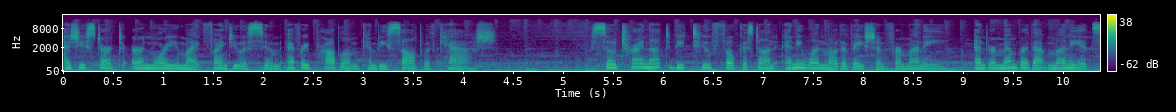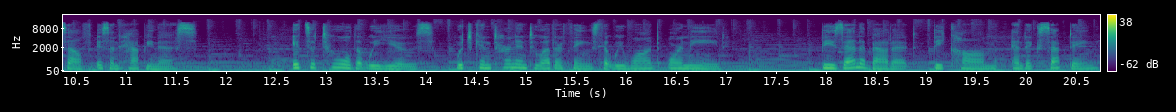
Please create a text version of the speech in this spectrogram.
as you start to earn more, you might find you assume every problem can be solved with cash. So try not to be too focused on any one motivation for money, and remember that money itself isn't happiness. It's a tool that we use, which can turn into other things that we want or need. Be zen about it, be calm and accepting,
